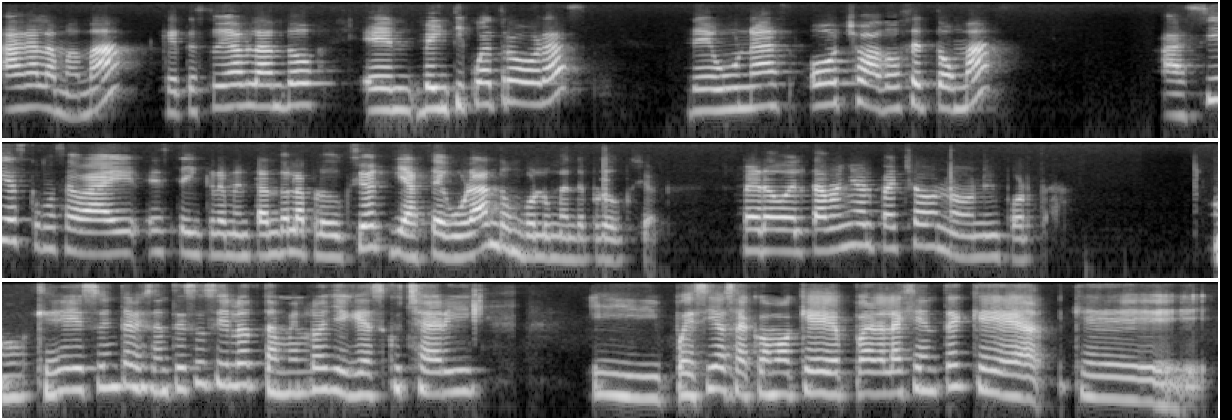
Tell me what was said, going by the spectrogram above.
haga la mamá, que te estoy hablando en 24 horas, de unas 8 a 12 tomas, así es como se va a ir este, incrementando la producción y asegurando un volumen de producción. Pero el tamaño del pecho no, no importa. Ok, eso es interesante. Eso sí lo, también lo llegué a escuchar y, y pues sí, o sea, como que para la gente que, que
